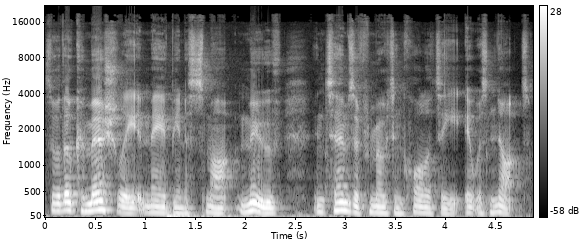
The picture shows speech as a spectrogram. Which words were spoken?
So, although commercially it may have been a smart move, in terms of promoting quality, it was not.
